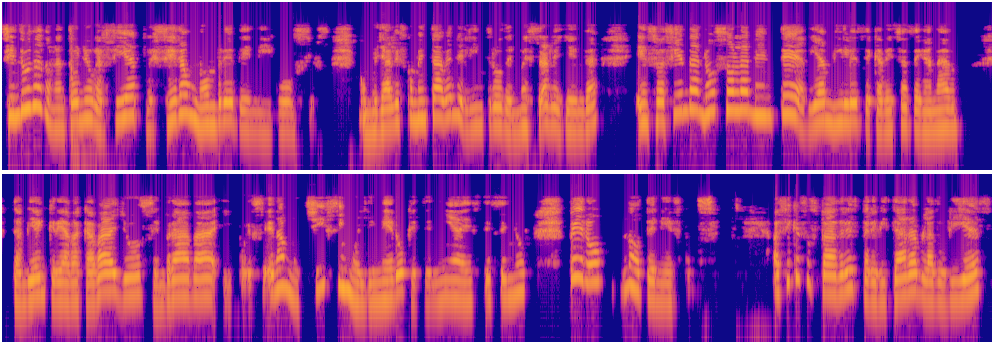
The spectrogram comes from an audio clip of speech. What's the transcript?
Sin duda, don Antonio García, pues era un hombre de negocios. Como ya les comentaba en el intro de nuestra leyenda, en su hacienda no solamente había miles de cabezas de ganado, también creaba caballos, sembraba y pues era muchísimo el dinero que tenía este señor, pero no tenía excusa. Así que sus padres, para evitar habladurías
